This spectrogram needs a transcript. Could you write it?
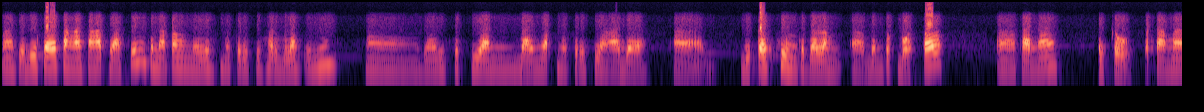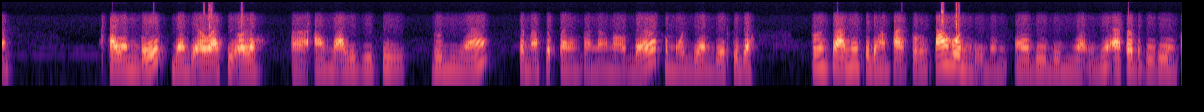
Nah jadi saya sangat-sangat yakin kenapa memilih nutrisi Herbalife ini uh, dari sekian banyak nutrisi yang ada uh, di packing ke dalam uh, bentuk botol uh, karena itu. Pertama science based dan diawasi oleh uh, ahli-ahli gizi dunia termasuk penentang Nobel. Kemudian dia sudah perusahaannya sudah 40 tahun di, uh, di dunia ini atau berdiri 40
